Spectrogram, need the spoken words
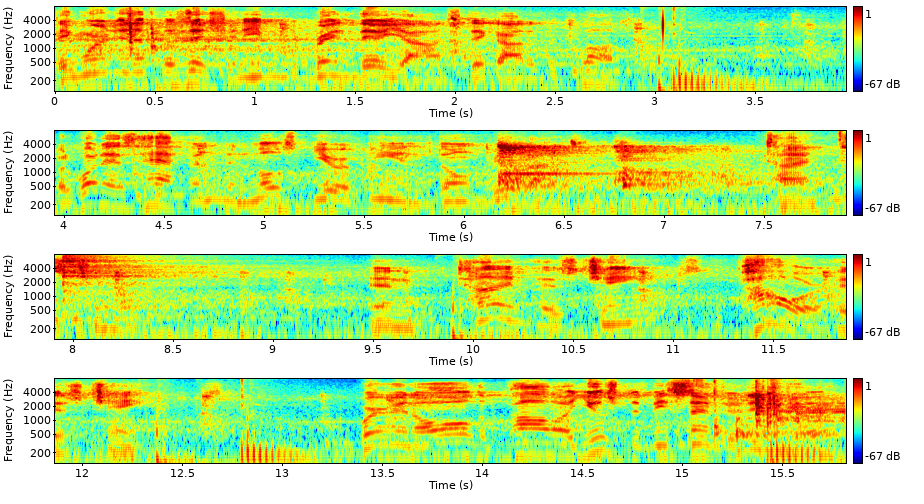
They weren't in a position even to bring their yardstick out of the closet. But what has happened, and most Europeans don't realize it, time has changed. And time has changed, the power has changed. Wherein all the power used to be centered in Europe,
